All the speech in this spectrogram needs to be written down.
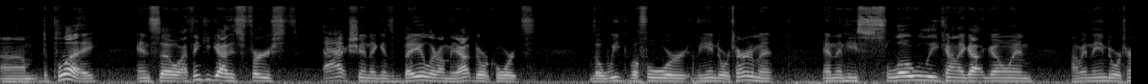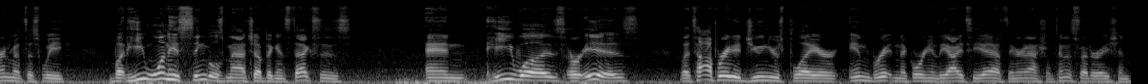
um, to play, and so I think he got his first action against Baylor on the outdoor courts the week before the indoor tournament, and then he slowly kind of got going um, in the indoor tournament this week. But he won his singles matchup against Texas, and he was or is the top-rated juniors player in Britain according to the ITF, the International Tennis Federation.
